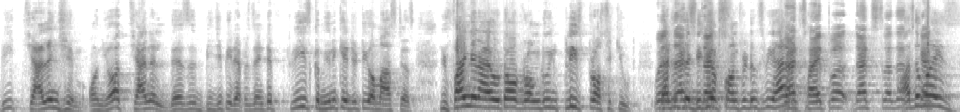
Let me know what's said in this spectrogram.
we challenge him on your channel. There's a BJP representative. Please communicate it to your masters. You find an iota of wrongdoing, please prosecute. that is the degree of confidence we have. That's hyper. That's, that's Otherwise-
